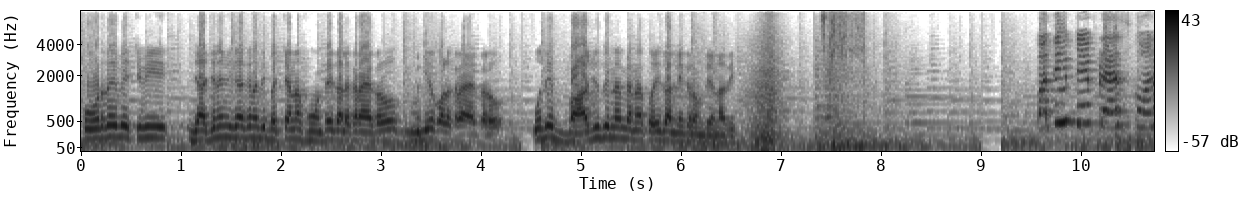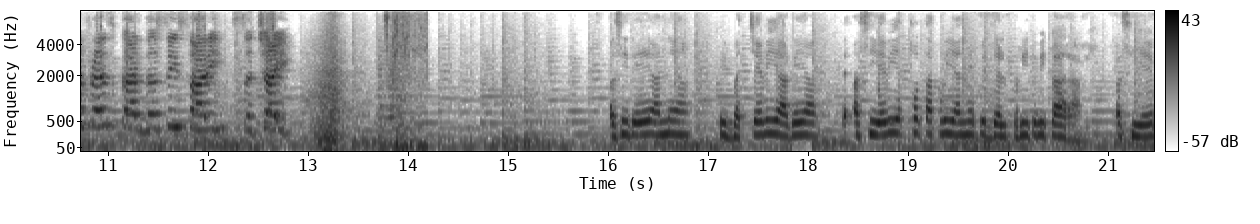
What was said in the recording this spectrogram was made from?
ਕੋਰਟ ਦੇ ਵਿੱਚ ਵੀ ਜੱਜ ਨੇ ਵੀ ਕਿਹਾ ਕਿ ਇਹਨਾਂ ਦੀ ਬੱਚਿਆਂ ਨਾਲ ਫੋਨ ਤੇ ਗੱਲ ਕਰਾਇਆ ਕਰੋ ਵੀਡੀਓ ਕਾਲ ਕਰਾਇਆ ਕਰੋ। ਉਹਦੇ ਬਾਵਜੂਦ ਇਹਨਾਂ ਮੇਰੇ ਨਾਲ ਕੋਈ ਗੱਲ ਨਹੀਂ ਕਰਾਉਂਦੇ ਉਹਨਾਂ ਦੀ। ਪਤੀ ਨੇ ਪ੍ਰੈਸ ਕਾਨਫਰੰਸ ਕਰ ਦੱਸੀ ਸਾਰੀ ਸੱਚਾਈ। ਅਸੀਂ ਤੇ ਇਹ ਆਨੇ ਆ ਵੀ ਬੱਚੇ ਵੀ ਆ ਗਏ ਆ ਤੇ ਅਸੀਂ ਇਹ ਵੀ ਇੱਥੋਂ ਤੱਕ ਵੀ ਆਨੇ ਵੀ ਦਿਲਪ੍ਰੀਤ ਵੀ ਘਰ ਆਵੇ ਅਸੀਂ ਇਹ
